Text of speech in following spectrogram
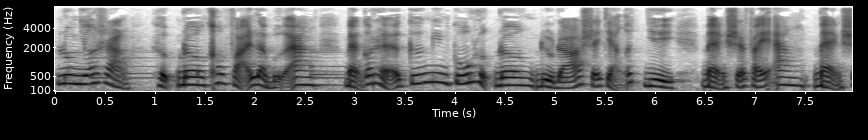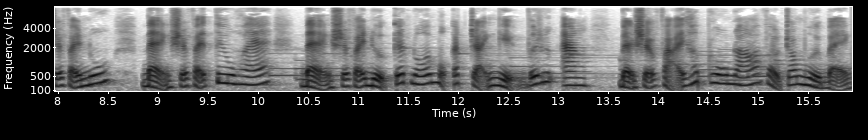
Luôn nhớ rằng, thực đơn không phải là bữa ăn. Bạn có thể cứ nghiên cứu thực đơn, điều đó sẽ chẳng ích gì. Bạn sẽ phải ăn, bạn sẽ phải nuốt, bạn sẽ phải tiêu hóa, bạn sẽ phải được kết nối một cách trải nghiệm với thức ăn. Bạn sẽ phải hấp thu nó vào trong người bạn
